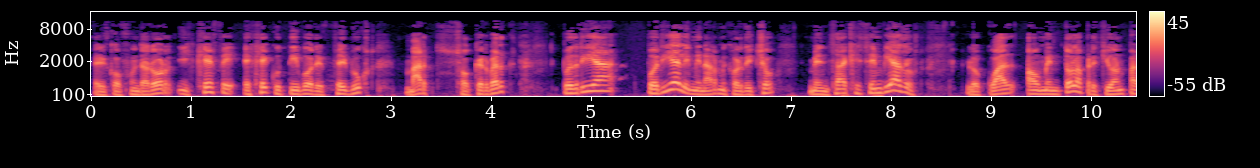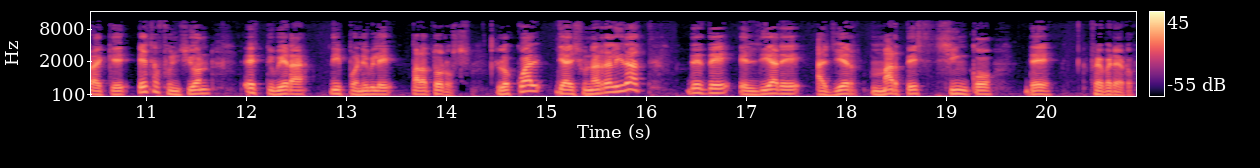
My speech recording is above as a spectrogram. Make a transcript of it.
el cofundador y jefe ejecutivo de Facebook, Mark Zuckerberg, podría, podría eliminar, mejor dicho, mensajes enviados, lo cual aumentó la presión para que esa función estuviera disponible para todos, lo cual ya es una realidad desde el día de ayer, martes 5 de febrero.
